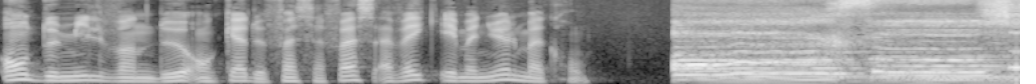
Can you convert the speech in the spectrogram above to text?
en 2022 en cas de face-à-face -face avec Emmanuel Macron. RCJ.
